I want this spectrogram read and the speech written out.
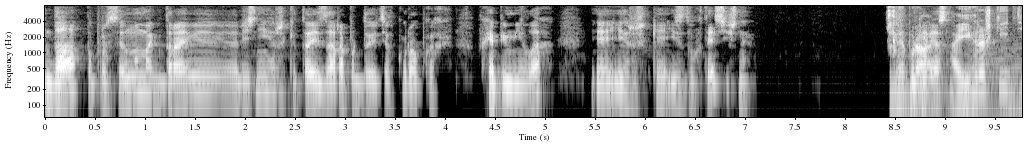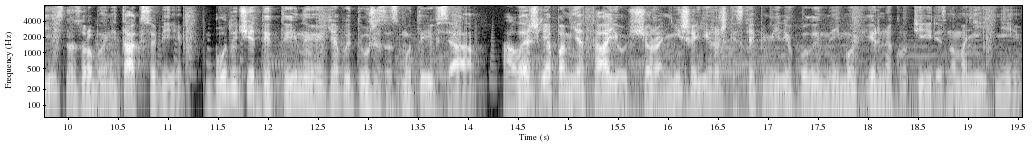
Да, попросив на Макдрайві різні іграшки, тобто зараз продаються в коробках, в Happy Meal іграшки із 2000-х. не брак, а іграшки дійсно зроблені так собі. Будучи дитиною, я би дуже засмутився. Але ж я пам'ятаю, що раніше іграшки з хепімілів були неймовірно круті і різноманітні.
